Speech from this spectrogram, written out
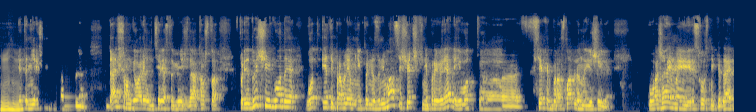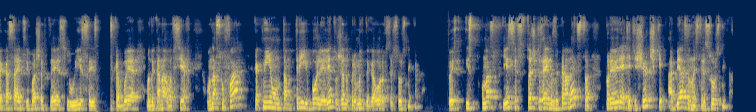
Mm-hmm. Это не решение проблемы. Дальше он говорил интересную вещь, да, о том, что предыдущие годы вот этой проблемой никто не занимался, счетчики не проверяли, и вот э, все как бы расслабленно и жили. Уважаемые ресурсники, да, это касается и Башек ТС, и УИСа, и СКБ, водоканала, всех. У нас Уфа как минимум там три и более лет уже на прямых договорах с ресурсниками. То есть у нас, если с точки зрения законодательства, проверять эти счетчики – обязанность ресурсников.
